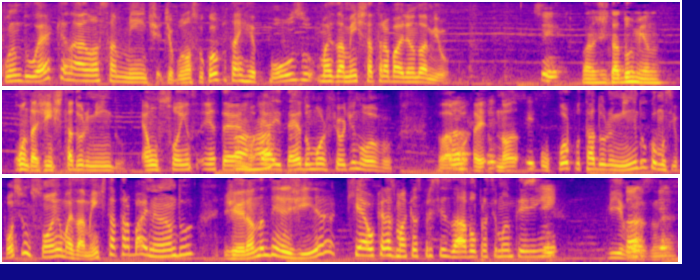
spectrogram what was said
Quando é que a nossa mente, tipo, o nosso corpo tá em repouso, mas a mente tá trabalhando a mil? Sim. Agora a gente tá dormindo. Quando a gente tá dormindo. É um sonho eterno. Aham. É a ideia do Morfeu de novo. Ah, é, O corpo tá dormindo como se fosse um sonho, mas a mente tá trabalhando, gerando energia, que é o que as máquinas precisavam para se manterem Sim. vivas, Tanto que- né?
